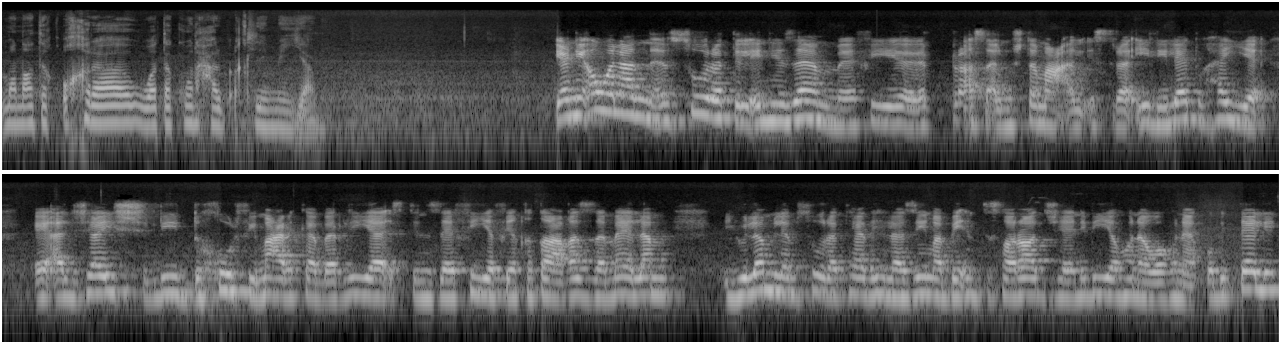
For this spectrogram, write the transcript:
مناطق أخرى وتكون حرب إقليمية؟ يعني اولا صورة الانهزام في رأس المجتمع الإسرائيلي لا تهيئ الجيش للدخول في معركة برية استنزافية في قطاع غزة ما لم يلملم صورة هذه الهزيمة بانتصارات جانبية هنا وهناك. وبالتالي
